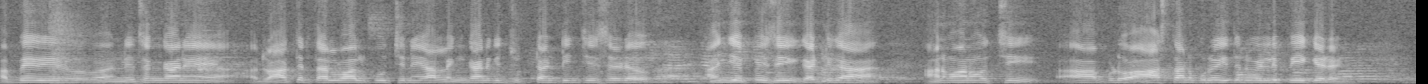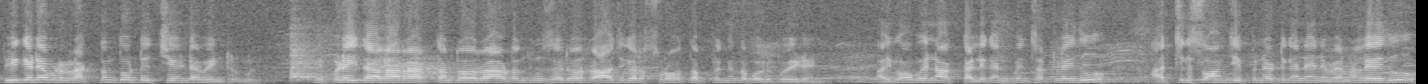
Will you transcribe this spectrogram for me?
అబ్బాయి వీడు నిజంగానే రాత్రి తలవాళ్ళు కూర్చుని ఆ లింగానికి జుట్టు అంటించేసాడు అని చెప్పేసి గట్టిగా అనుమానం వచ్చి అప్పుడు ఆస్థాన పురోహితుడు వెళ్ళి పీకాడండి. పీకేటప్పుడు రక్తంతో వచ్చేయండి ఆ వెంట్రుకలు. ఎప్పుడైతే అలా రక్తంతో రావడం చూసారో రాజుగారు శ్రోత కింద పడిపోయాడండి. అవి బాబోయ్ నాకు కళ్ళు కనిపించట్లేదు. అర్చక స్వామి చెప్పినట్టుగా నేను వినలేదు.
